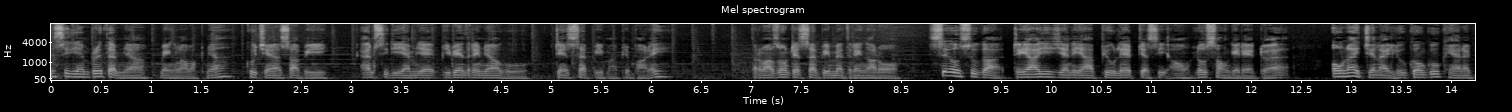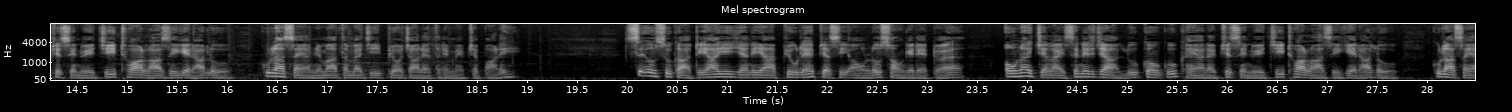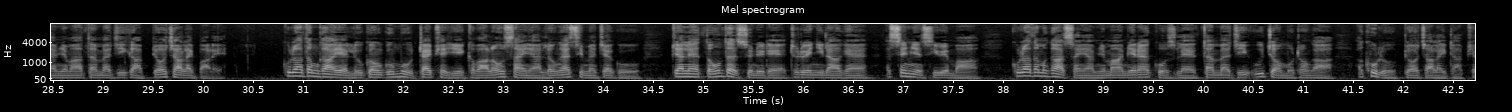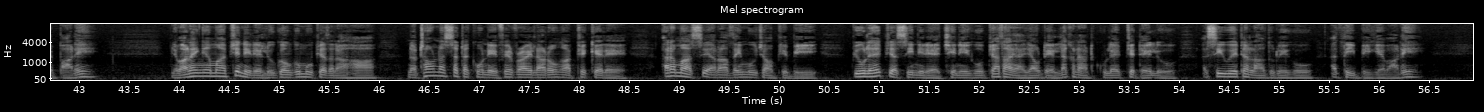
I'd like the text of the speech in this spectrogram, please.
MCDM ပြည်သက်များမင်္ဂလာပါခင်ဗျာခုချိန်အစပြီး MCDM ရဲ့ပြည်တွင်းသတင်းများကိုတင်ဆက်ပေးမှာဖြစ်ပါတယ်ပထမဆုံးတင်ဆက်ပေးမယ့်သတင်းကတော့စစ်အုပ်စုကတရားရေးရန်ရာပြိုလဲပျက်စီးအောင်လှုံ့ဆော်ခဲ့တဲ့အတွက်အုံလိုက်ကျင်းလိုက်လူကုန်ကူးခံရတဲ့ဖြစ်စဉ်တွေကြီးထွားလာစေခဲ့တာလို့ကုလဆိုင်ရာမြန်မာသမတ်ကြီးပြောကြားတဲ့သတင်းပဲဖြစ်ပါတယ်စစ်အုပ်စုကတရားရေးရန်ရာပြိုလဲပျက်စီးအောင်လှုံ့ဆော်ခဲ့တဲ့အတွက်အုံလိုက်ကျင်းလိုက်စနစ်တကျလူကုန်ကူးခံရတဲ့ဖြစ်စဉ်တွေကြီးထွားလာစေခဲ့တာလို့ ကုလဆိုင်ရာမြန်မာသမတ်ကြီးကပြောကြားလိုက်ပါတယ်။ကုလသမဂ္ဂရဲ့လူကုန်ကူးမှုတိုက်ဖျက်ရေးကမ္ဘာလုံးဆိုင်ရာလုပ်ငန်းစီမံချက်ကိုပြန်လည်သုံးသပ်ဆွေးနွေးတဲ့အထွေထွေညီလာခံအဆင့်မြင့်စည်းဝေးမှာကုလသမဂ္ဂဆိုင်ရာမြန်မာအမြဲတမ်းကိုယ်စားလှယ်တမ်မတ်ကြီးဦးကျော်မိုးထွန်းကအခုလိုပြောကြားလိုက်တာဖြစ်ပါတယ်။မြန်မာနိုင်ငံမှာဖြစ်နေတဲ့လူကုန်ကူးမှုပြဿနာဟာ2021ခုနှစ်ဖေဖော်ဝါရီလတုန်းကဖြစ်ခဲ့တဲ့အရမစစ်အာဏာသိမ်းမှုကြောင့်ဖြစ်ပြီးပြိုလဲပျက်စီးနေတဲ့အခြေအနေကိုပြသရာရောက်တဲ့လက္ခဏာတစ်ခုလည်းဖြစ်တယ်လို့အစည်းအဝေးတက်လာသူတွေကိုအသိပေးခဲ့ပါတယ်။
